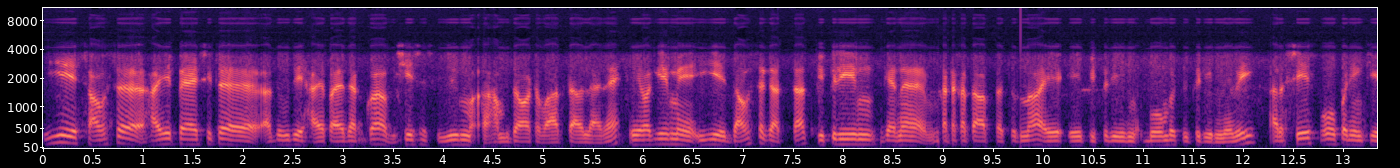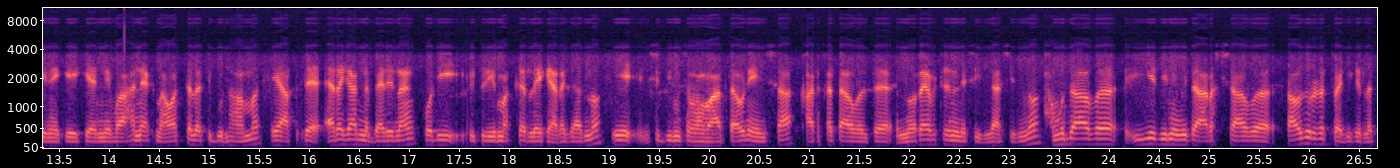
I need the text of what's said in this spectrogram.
ඊයේ සවස 6 පැය සිට අද උදේ 6 පැය දක්වා විශේෂ සිදුවීම් හමුදාවට වාර්තා වෙලා නැහැ. ඒ වගේම ඊයේ දවස ගත්තත් පිපිරීම් ගැන කටකතාවක් පැතුරුණා. ඒ ඒ පිපිරීම් බෝම්බ පිපිරීම් නෙවෙයි. අර සේෆ් ඕපනින් කියන එක. ඒ කියන්නේ වාහනයක් නවත්තලා තිබුණාම ඒ අපිට අරගන්න බැරි නම් පොඩි පිපිරීමක් කරලා ඒක අරගන්නවා. ඒ සිදුවීම් සම වාර්තා වුණේ. ඒ නිසා කටකතාව වලට නොරැවටෙන ලෙස ඉල්ලා සිටිනවා. හමුදාව ඊයේ දින විතර ආරක්ෂාව තවදුරටත් වැඩි කරලා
